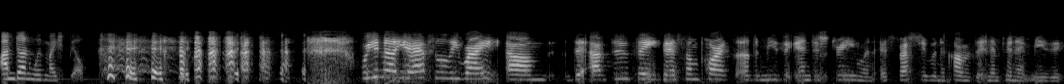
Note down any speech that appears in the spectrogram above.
I'm done with my spiel. well, you know, you're absolutely right. Um, the, I do think that some parts of the music industry, when especially when it comes to independent music,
